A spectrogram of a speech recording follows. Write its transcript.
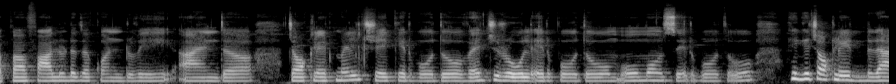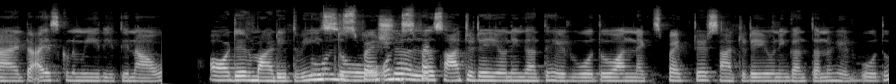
ಅಪ್ಪ ಫಾಲೂಡ ತಗೊಂಡ್ವಿ ಆ್ಯಂಡ್ ಚಾಕ್ಲೇಟ್ ಮಿಲ್ಕ್ ಶೇಕ್ ಇರ್ಬೋದು ವೆಜ್ ರೋಲ್ ಇರ್ಬೋದು ಮೋಮೋಸ್ ಇರ್ಬೋದು ಹೀಗೆ ಚಾಕ್ಲೇಟ್ ಡ್ಯಾಟ್ ಐಸ್ ಕ್ರೀಮ್ ಈ ರೀತಿ ನಾವು ಆರ್ಡರ್ ಮಾಡಿದ್ವಿ. So special- special Saturday evening ಅಂತ ಹೇಳ್ಬೋದು ಅನ್ಎಕ್ಸ್ಪೆಕ್ಟೆಡ್ ಸ್ಯಾಟರ್ಡೇ ಈವ್ನಿಂಗ್ ಅಂತಲೂ ಹೇಳ್ಬೋದು.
